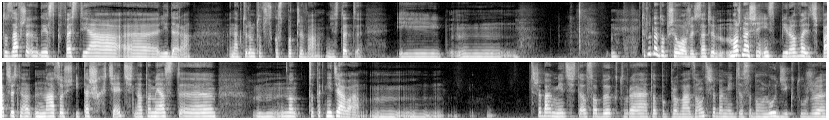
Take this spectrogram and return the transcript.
to zawsze jest kwestia lidera, na którym to wszystko spoczywa, niestety. I mm, trudno to przełożyć. Znaczy, można się inspirować, patrzeć na, na coś i też chcieć, natomiast mm, no, to tak nie działa. Mm, Trzeba mieć te osoby, które to poprowadzą, trzeba mieć ze sobą ludzi, którzy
